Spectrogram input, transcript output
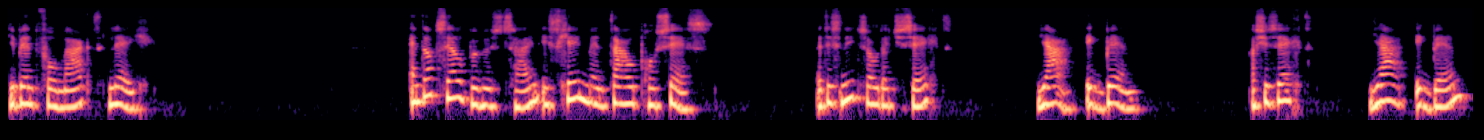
Je bent volmaakt leeg. En dat zelfbewustzijn is geen mentaal proces. Het is niet zo dat je zegt: Ja, ik ben. Als je zegt: Ja, ik ben,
